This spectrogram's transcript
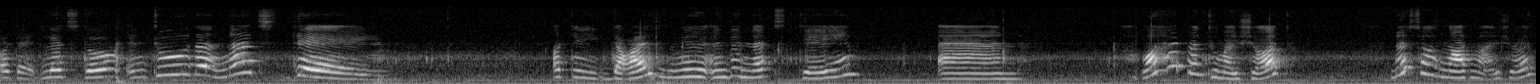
Okay, let's go into the next game. Okay guys, we're in the next game and what happened to my shirt? This was not my shirt.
